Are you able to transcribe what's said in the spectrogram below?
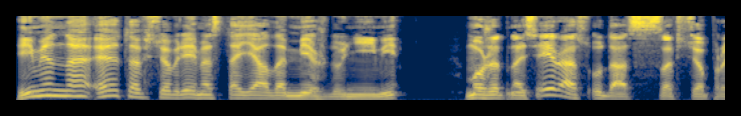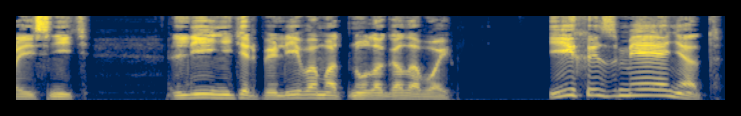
Именно это все время стояло между ними. Может, на сей раз удастся все прояснить. Ли нетерпеливо мотнула головой. «Их изменят»,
